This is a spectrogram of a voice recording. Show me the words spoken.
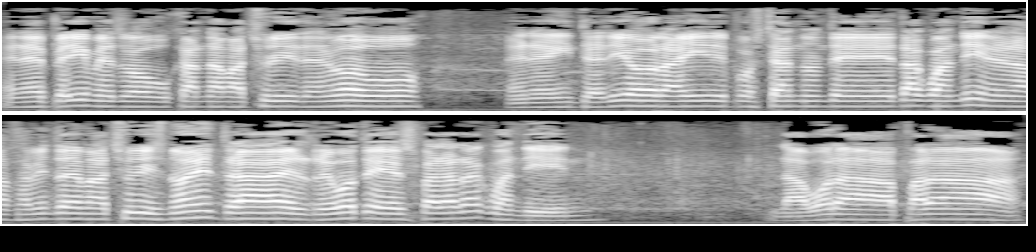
en el perímetro buscando a Machuri de nuevo. En el interior ahí posteando ante Taquandín. El lanzamiento de Machuris no entra. El rebote es para Taquandín. La bola para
